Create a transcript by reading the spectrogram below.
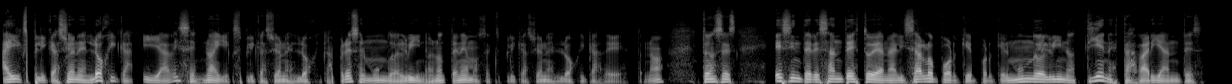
hay explicaciones lógicas y a veces no hay explicaciones lógicas, pero es el mundo del vino, no tenemos explicaciones lógicas de esto, ¿no? Entonces, es interesante esto de analizarlo porque porque el mundo del vino tiene estas variantes,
